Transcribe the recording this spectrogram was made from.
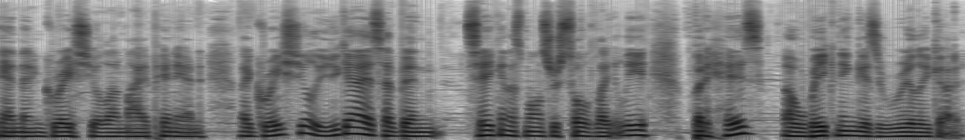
and then Graciel in my opinion. Like Graciel you guys have been taking this monster so lightly, but his awakening is really good.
